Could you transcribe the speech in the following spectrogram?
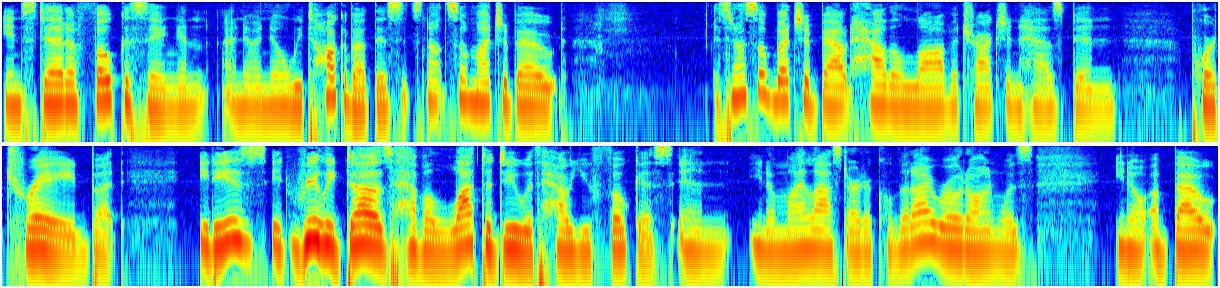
instead of focusing, and, and I know we talk about this, it's not so much about. It's not so much about how the law of attraction has been portrayed, but it is it really does have a lot to do with how you focus. And you know my last article that i wrote on was you know about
